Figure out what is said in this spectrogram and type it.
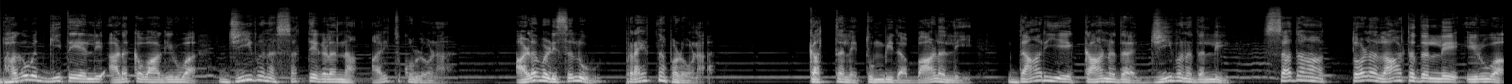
ಭಗವದ್ಗೀತೆಯಲ್ಲಿ ಅಡಕವಾಗಿರುವ ಜೀವನ ಸತ್ಯಗಳನ್ನು ಅರಿತುಕೊಳ್ಳೋಣ. ಅಳವಡಿಸಲು ಪ್ರಯತ್ನ ಪಡೋಣ. ಕತ್ತಲೆ ತುಂಬಿದ ಬಾಳಲ್ಲಿ, ದಾರಿಯೇ ಕಾಣದ ಜೀವನದಲ್ಲಿ ಸದಾ ತೊಳಲಾಟದಲ್ಲೇ ಇರುವ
